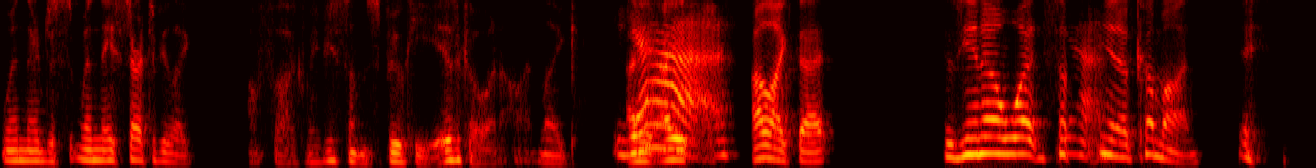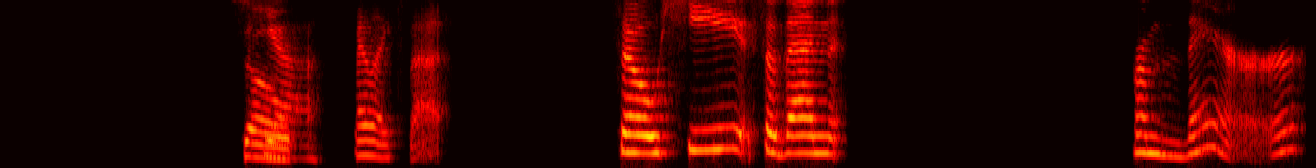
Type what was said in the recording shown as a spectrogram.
when they're just when they start to be like oh fuck, maybe something spooky is going on. Like, yeah, I, I, I like that. Because you know what, some yeah. you know, come on. so yeah, I liked that. So he, so then from there,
